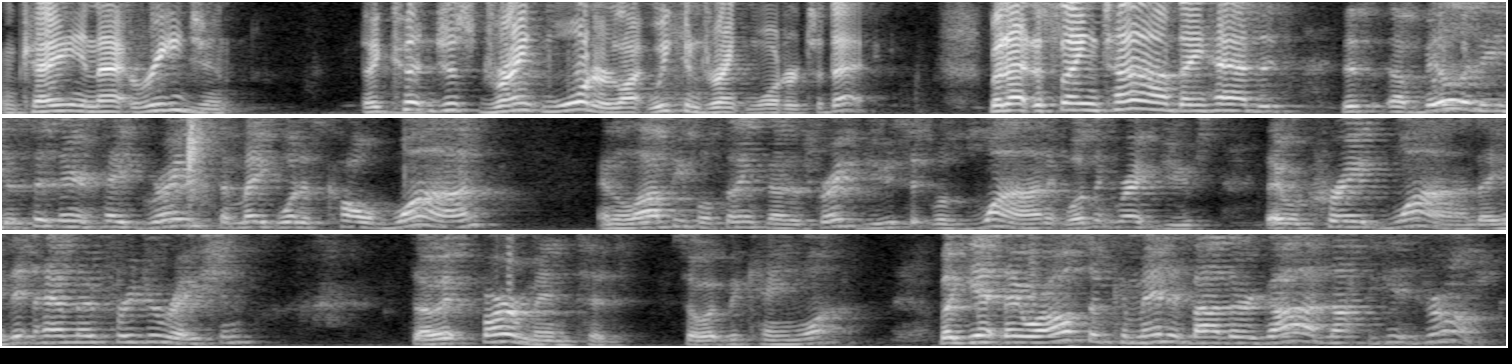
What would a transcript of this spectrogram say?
okay, in that region. They couldn't just drink water like we can drink water today. But at the same time, they had this, this ability to sit there and take grapes and make what is called wine. And a lot of people think that it's grape juice. It was wine. It wasn't grape juice. They would create wine. They didn't have no refrigeration, so it fermented, so it became wine. But yet they were also commanded by their God not to get drunk.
